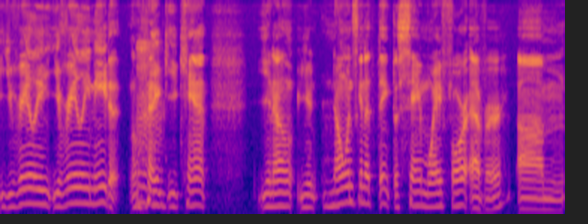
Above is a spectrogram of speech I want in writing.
you really you really need it. Like you can't you know, you no one's gonna think the same way forever. Um,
